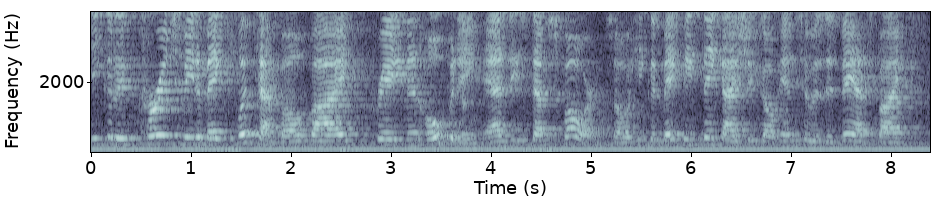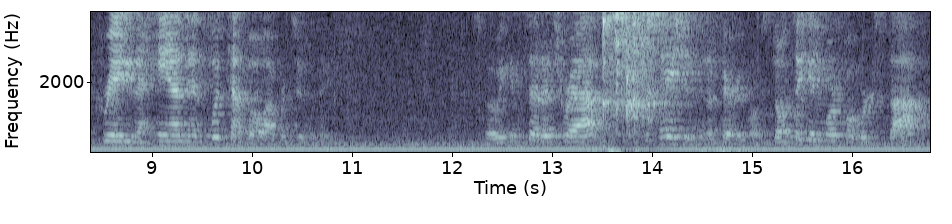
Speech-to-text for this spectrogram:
he could encourage me to make foot tempo by creating an opening as he steps forward. So he could make me think I should go into his advance by creating a hand and foot tempo opportunity. So we can set a trap patient in a parry pose. Don't take any more footwork. Stop.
